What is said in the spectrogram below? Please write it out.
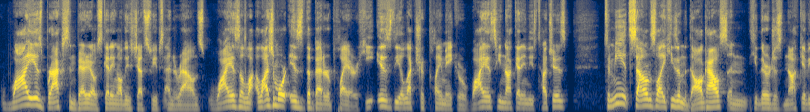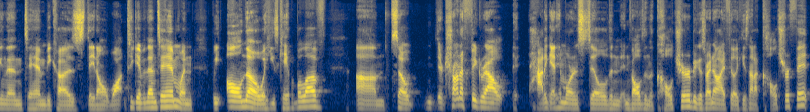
"Why is Braxton Berrios getting all these jet sweeps and arounds? Why is Eli- Elijah Moore is the better player? He is the electric playmaker. Why is he not getting these touches?" To me, it sounds like he's in the doghouse, and he, they're just not giving them to him because they don't want to give them to him when we all know what he's capable of. Um, so they're trying to figure out how to get him more instilled and involved in the culture because right now I feel like he's not a culture fit,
